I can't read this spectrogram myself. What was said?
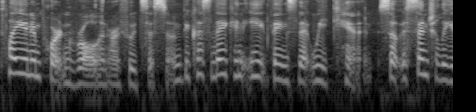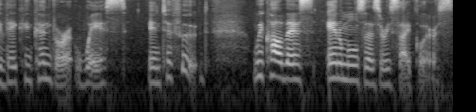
play an important role in our food system because they can eat things that we can't. So essentially, they can convert waste into food. We call this animals as recyclers.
